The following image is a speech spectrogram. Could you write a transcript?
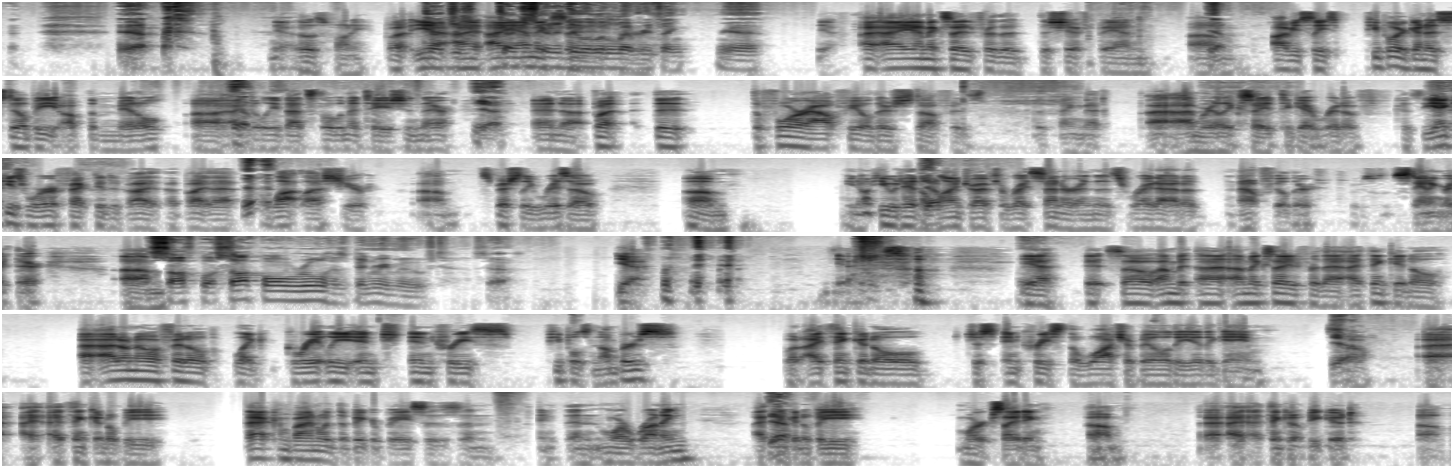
yeah, yeah, it was funny, but yeah, Judge, I, I am excited. to do a little everything. Yeah, yeah, I, I, am excited for the the shift ban. Um, yeah. Obviously, people are going to still be up the middle uh, I believe that's the limitation there. Yeah. And uh, but the the four outfielders stuff is the thing that uh, I'm really excited to get rid of because the Yankees were affected by by that yeah. a lot last year, um, especially Rizzo. Um, you know, he would hit a yep. line drive to right center, and it's right at a, an outfielder who's standing right there. Um, softball softball rule has been removed. So yeah, yeah, so, yeah. It, so I'm uh, I'm excited for that. I think it'll. I, I don't know if it'll like greatly in, increase people's numbers, but I think it'll just increase the watchability of the game. Yeah. So uh, I I think it'll be that combined with the bigger bases and and, and more running. I yeah. think it'll be more exciting. Um, I, I think it'll be good. Um,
